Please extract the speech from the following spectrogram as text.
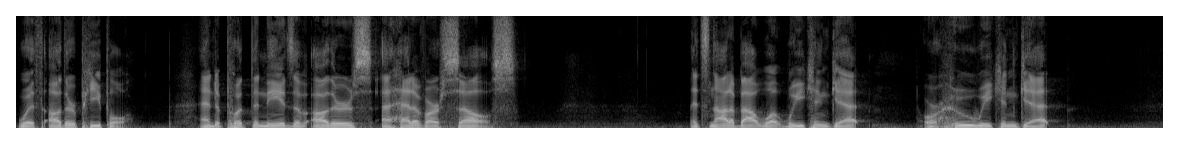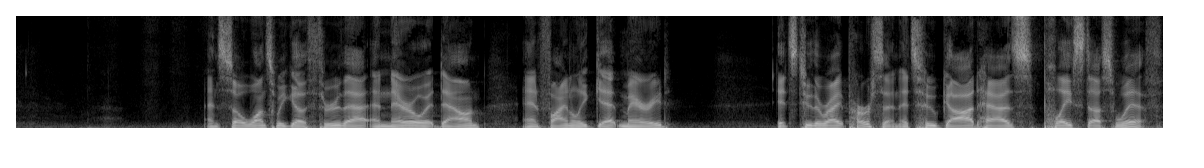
with other people and to put the needs of others ahead of ourselves. It's not about what we can get or who we can get. And so once we go through that and narrow it down and finally get married, it's to the right person. It's who God has placed us with.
